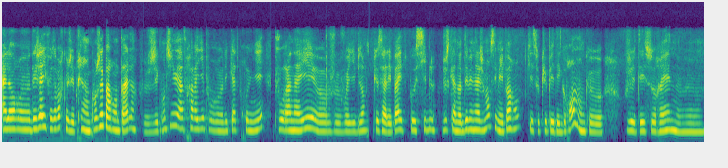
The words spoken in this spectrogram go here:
alors euh, déjà, il faut savoir que j'ai pris un congé parental. J'ai continué à travailler pour euh, les quatre premiers. Pour Anaï, euh, je voyais bien que ça allait pas être possible. Jusqu'à notre déménagement, c'est mes parents qui s'occupaient des grands, donc j'étais sereine,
